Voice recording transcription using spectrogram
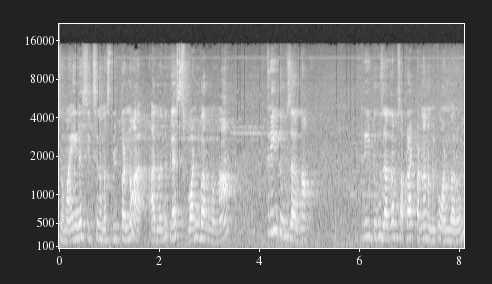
ஸோ மைனஸ் சிக்ஸ் நம்ம ஸ்ப்ளிட் பண்ணோம். அது வந்து ப்ளஸ் ஒன் வரணும்னா த்ரீ டூ ஜார் தான். த்ரீ டூ ஜார் தான் சப்ராக்ட் பண்ணால் நம்மளுக்கு ஒன் வரும்.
